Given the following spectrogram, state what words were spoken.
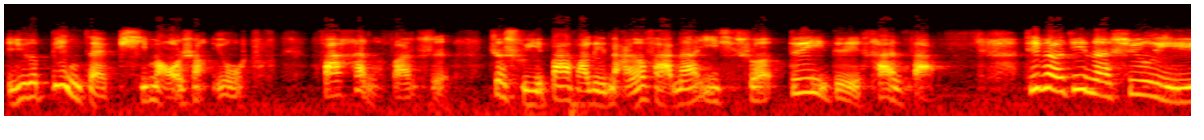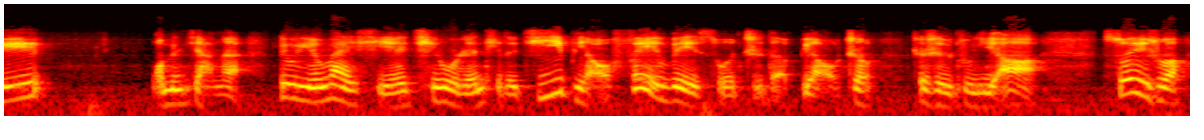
也就是病在皮毛上，用发汗的方式。这属于八法里哪个法呢？一起说，对对，汗法。解表剂呢，适用于。我们讲的六淫外邪侵入人体的肌表、肺胃所致的表症，这是注意啊。所以说，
